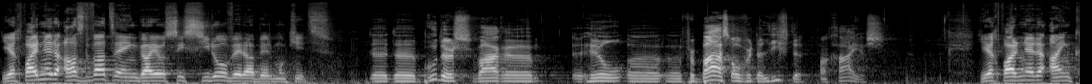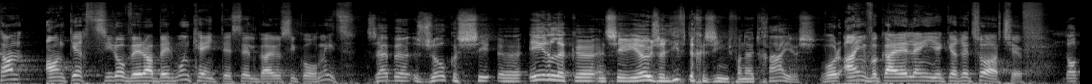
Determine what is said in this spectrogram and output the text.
Եղբայրները ազդված էին Գայոսի սիրո վերաբերմունքից։ De, de broeders waren eh, heel eh, eh, verbaasd over de liefde van Gaius. Եղբայրները այնքան անկեղծ սիրո վերաբերմունք էին տեսել Գայոսի կողմից, Ze hebben zulke se- eh, eerlijke en serieuze liefde gezien vanuit Gaius. որ այն վկայել են եկեղեցու արչև։ Dat,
